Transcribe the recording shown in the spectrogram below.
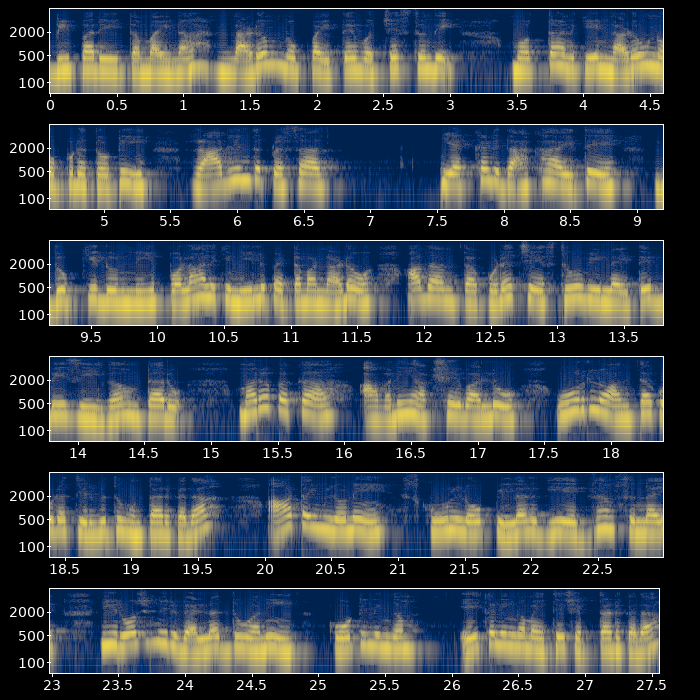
విపరీతమైన నడుం నొప్పి అయితే వచ్చేస్తుంది. మొత్తానికి నడుం నొప్పులతోటి రాజేంద్ర ప్రసాద్ ఎక్కడి దాకా అయితే దుక్కి దున్ని పొలాలకి నీళ్ళు పెట్టమన్నాడో అదంతా కూడా చేస్తూ వీళ్ళైతే బిజీగా ఉంటారు. మరోపక్క అవని అక్షయ్ వాళ్ళు ఊర్లో అంతా కూడా తిరుగుతూ ఉంటారు కదా. ఆ టైంలోనే స్కూల్లో పిల్లలకి ఎగ్జామ్స్ ఉన్నాయి. ఈరోజు మీరు వెళ్ళొద్దు అని కోటిలింగం ఏకలింగం అయితే చెప్తాడు కదా.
